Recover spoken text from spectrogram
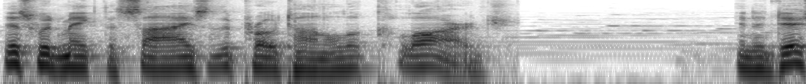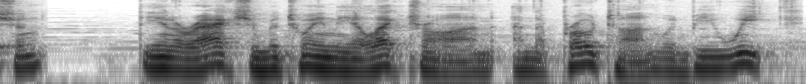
This would make the size of the proton look large. In addition, the interaction between the electron and the proton would be weak.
